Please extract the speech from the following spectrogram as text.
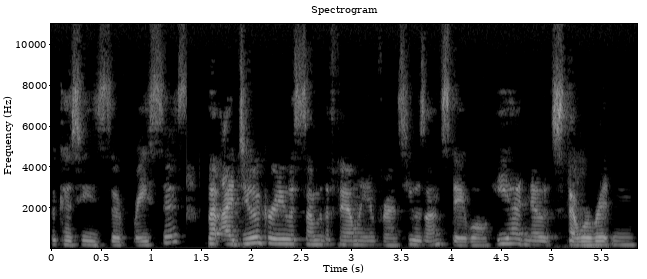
because he's a racist. But I do agree with some of the family and friends. He was unstable. He had notes that were written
